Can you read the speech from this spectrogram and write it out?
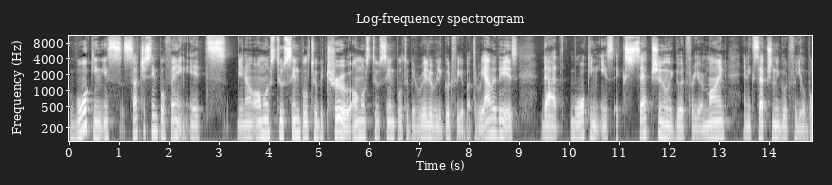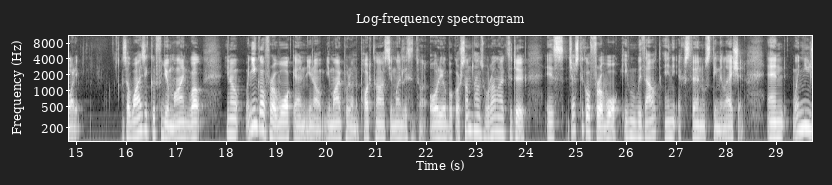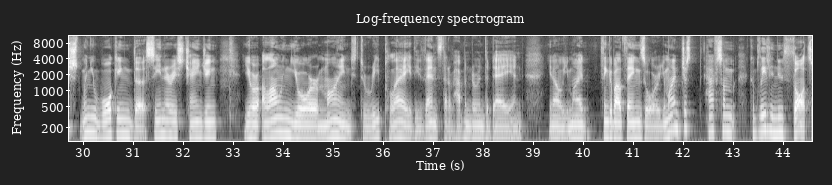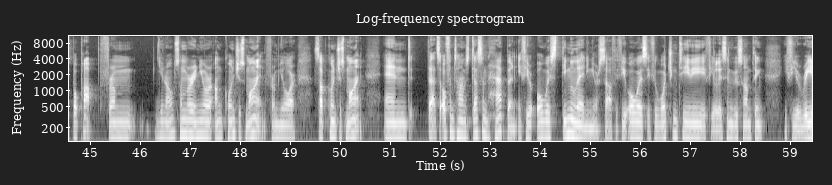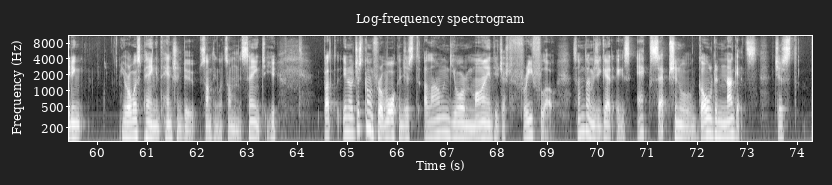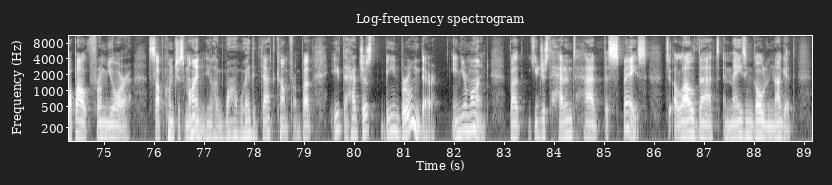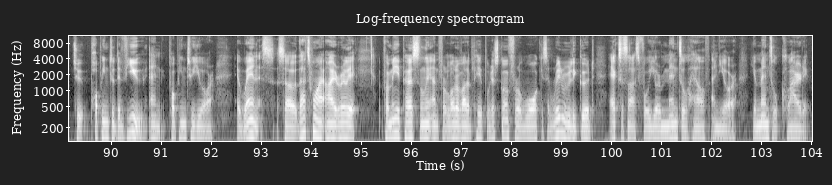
walking is such a simple thing. It's you know almost too simple to be true, almost too simple to be really really good for you. But the reality is that walking is exceptionally good for your mind and exceptionally good for your body. So why is it good for your mind? Well, you know, when you go for a walk and, you know, you might put on a podcast, you might listen to an audiobook, or sometimes what I like to do is just to go for a walk, even without any external stimulation. And when you when you're walking, the scenery is changing. You're allowing your mind to replay the events that have happened during the day, and you know you might think about things, or you might just have some completely new thoughts pop up from you know, somewhere in your unconscious mind, from your subconscious mind. And that oftentimes doesn't happen if you're always stimulating yourself. If you always, if you're watching TV, if you're listening to something, if you're reading, you're always paying attention to something what someone is saying to you. But you know, just going for a walk and just allowing your mind to just free flow. Sometimes you get ex- exceptional golden nuggets just pop out from your subconscious mind. And you're like wow where did that come from? But it had just been brewing there in your mind. But you just hadn't had the space to allow that amazing golden nugget to pop into the view and pop into your awareness. So that's why i really for me personally and for a lot of other people just going for a walk is a really really good exercise for your mental health and your your mental clarity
